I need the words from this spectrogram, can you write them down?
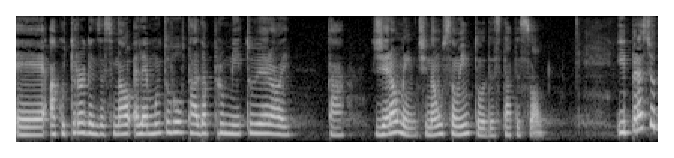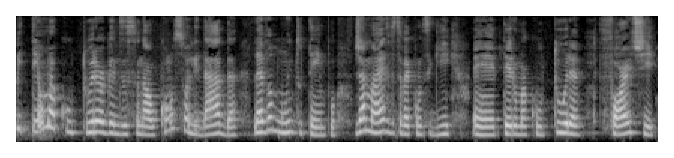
é, a cultura organizacional ela é muito voltada para o mito e herói, tá? Geralmente, não são em todas, tá, pessoal? E para se obter uma cultura organizacional consolidada, leva muito tempo. Jamais você vai conseguir é, ter uma cultura forte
